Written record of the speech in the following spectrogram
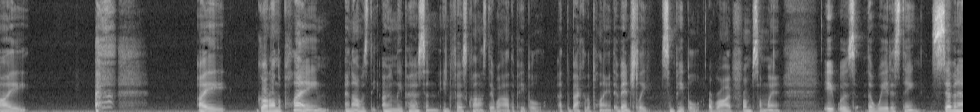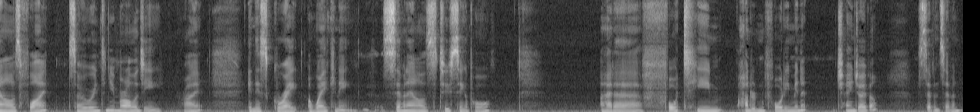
I I got on the plane and I was the only person in first class. There were other people at the back of the plane. Eventually, some people arrived from somewhere. It was the weirdest thing. Seven hours flight. So we're into numerology, right? In this great awakening. Seven hours to Singapore I had a 40, 140 minute changeover, 7 7.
